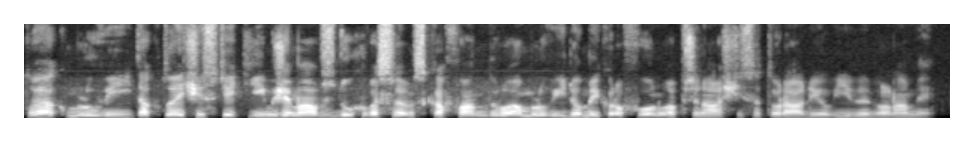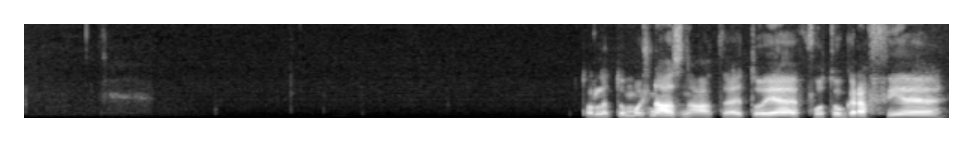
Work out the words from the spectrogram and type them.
To, jak mluví, tak to je čistě tím, že má vzduch ve svém skafandru a mluví do mikrofonu a přenáší se to rádiovými vlnami. Tohle to možná znáte, to je fotografie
